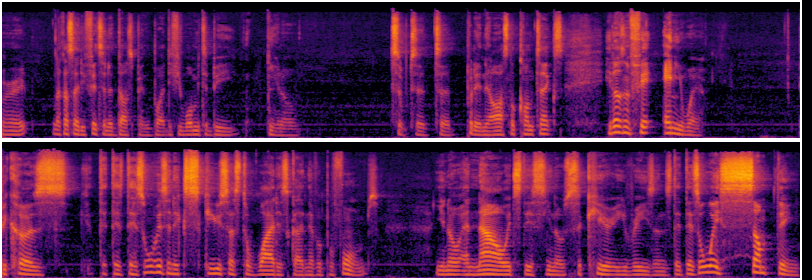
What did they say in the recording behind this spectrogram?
all right? Like I said, he fits in a dustbin. But if you want me to be, you know, to to to put it in the Arsenal context, he doesn't fit anywhere because th- th- there's always an excuse as to why this guy never performs. You know, and now it's this, you know, security reasons. That there's always something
